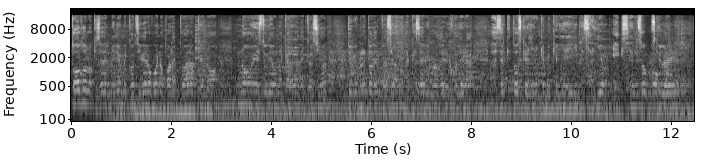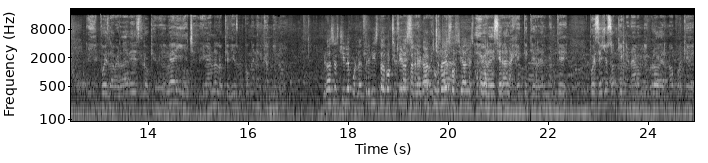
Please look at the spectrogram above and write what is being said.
todo lo que sea del medio me considero bueno para actuar, aunque no, no he estudiado una carrera de actuación. Tuve un reto de actuación en la casa de Big Brother, el cual era hacer que todos creyeran que me quería ir y me salió excelso. búsquenlo. Ok. Y pues la verdad es lo que venga y echarle gana lo que Dios me ponga en el camino. Gracias, Chile, por la entrevista. ¿Algo que quieras agregar? Tus redes sociales. Agradecer a la gente que realmente, pues ellos son quien ganaron Big Brother, ¿no? Porque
